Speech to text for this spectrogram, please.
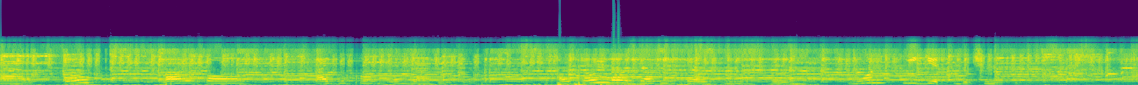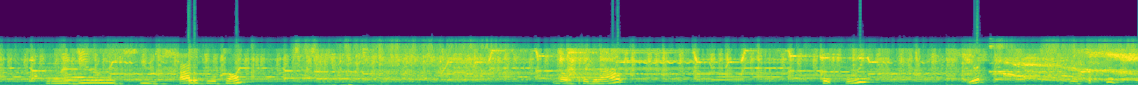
have. Waterfall, and. I'll tell you what Tail needs for once we get to the champion. What we're gonna do is use Hydro Pump. I'll take him out. Hopefully. Yep.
